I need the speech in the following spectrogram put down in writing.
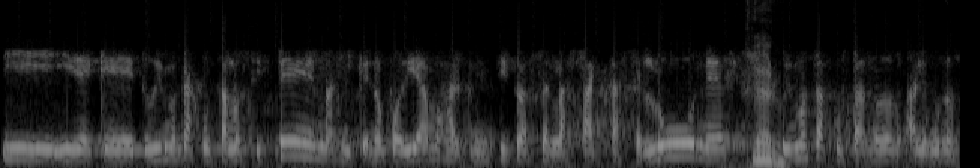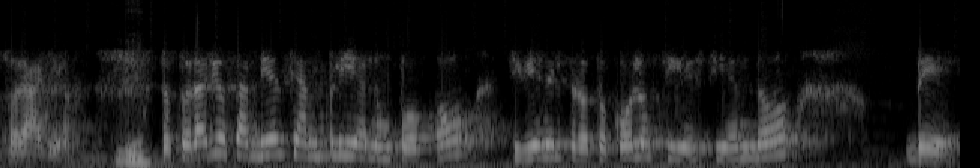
y, de que tuvimos que ajustar los sistemas y que no podíamos al principio hacer las actas el lunes, fuimos ajustando algunos horarios. Los horarios también se amplían un poco, si bien el protocolo sigue siendo de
